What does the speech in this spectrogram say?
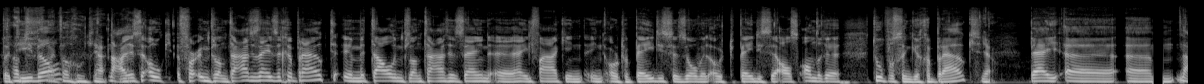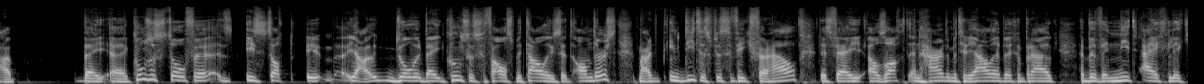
Dat wel goed, ja. Nou, dus ook voor implantaten zijn ze gebruikt. Metaalimplantaten zijn uh, heel vaak in, in orthopedische, zowel orthopedische als andere toepassingen gebruikt. Ja. Bij, um, nou, bij uh, kunststoffen is dat, uh, ja, zowel bij kunststoffen als metaal is het anders. Maar in dit specifiek verhaal, dat wij al zacht en harde materialen hebben gebruikt, hebben we niet eigenlijk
